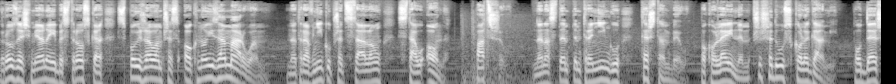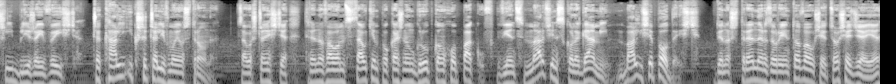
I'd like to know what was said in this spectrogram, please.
Roześmiana i beztroska spojrzałam przez okno i zamarłam. Na trawniku przed salą stał on. Patrzył. Na następnym treningu też tam był. Po kolejnym przyszedł z kolegami. Podeszli bliżej wyjścia. Czekali i krzyczeli w moją stronę. Całe szczęście trenowałam z całkiem pokaźną grupką chłopaków, więc Marcin z kolegami bali się podejść. Gdy nasz trener zorientował się, co się dzieje,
